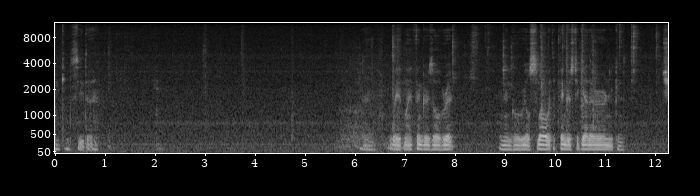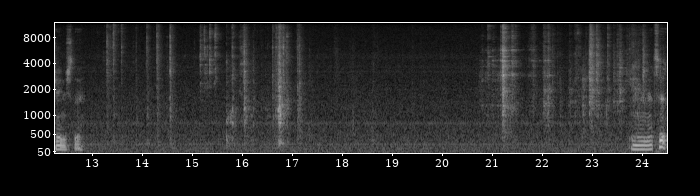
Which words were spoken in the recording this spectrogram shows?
you can see the wave my fingers over it and then go real slow with the fingers together and you can change the and that's it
